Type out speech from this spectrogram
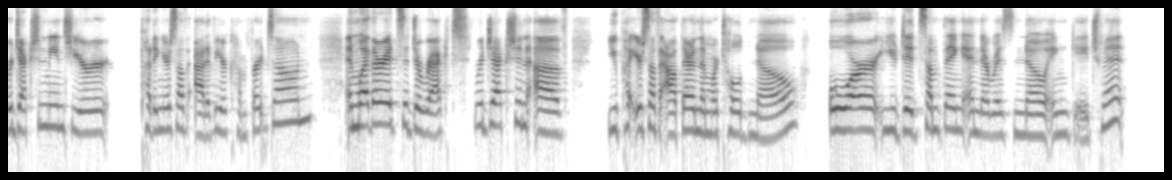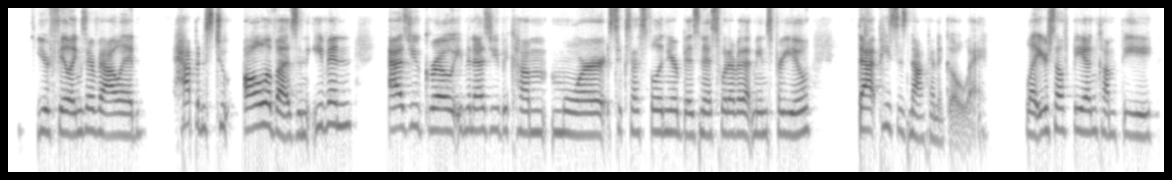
Rejection means you're putting yourself out of your comfort zone. And whether it's a direct rejection of you put yourself out there and then we're told no, or you did something and there was no engagement, your feelings are valid. Happens to all of us. And even as you grow, even as you become more successful in your business, whatever that means for you, that piece is not going to go away. Let yourself be uncomfy.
